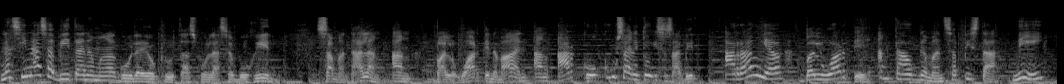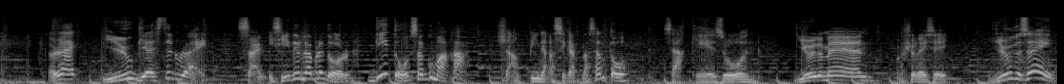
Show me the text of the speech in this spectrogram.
na sinasabitan ng mga gulay o prutas mula sa bukid. Samantalang ang baluarte naman ang arko kung saan ito isasabit. Arangya, baluarte ang tawag naman sa pista ni... Correct, you guessed it right. San Isidro Labrador dito sa Gumaka. Siya ang pinakasikat na santo sa Quezon. You the man, or should I say, you the saint.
